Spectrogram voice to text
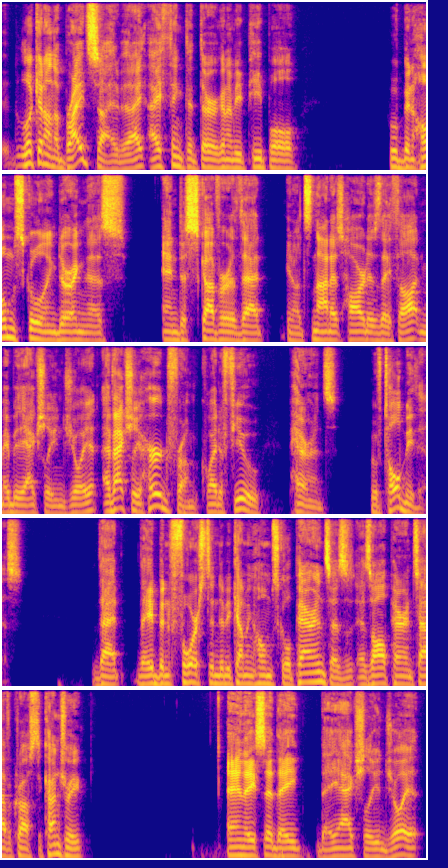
looking on the bright side of it, I, I think that there are going to be people who've been homeschooling during this and discover that you know it's not as hard as they thought, and maybe they actually enjoy it. I've actually heard from quite a few parents who've told me this that they've been forced into becoming homeschool parents, as as all parents have across the country, and they said they they actually enjoy it,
